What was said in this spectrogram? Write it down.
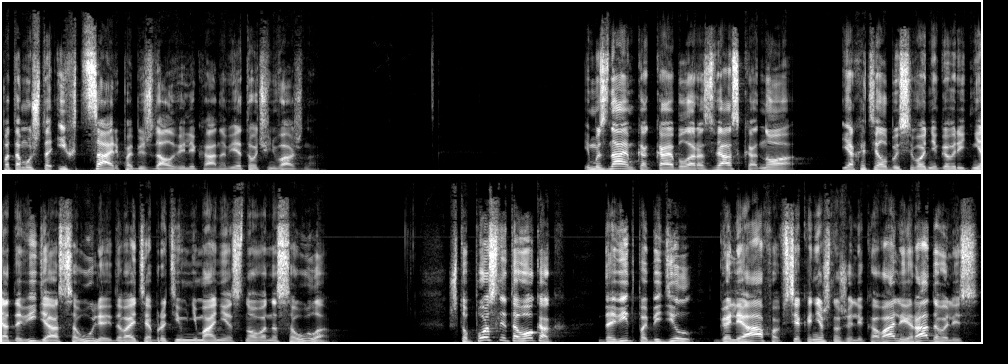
потому что их царь побеждал великанов, и это очень важно. И мы знаем, какая была развязка, но я хотел бы сегодня говорить не о Давиде, а о Сауле. И давайте обратим внимание снова на Саула. Что после того, как Давид победил Голиафа, все, конечно же, ликовали и радовались.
